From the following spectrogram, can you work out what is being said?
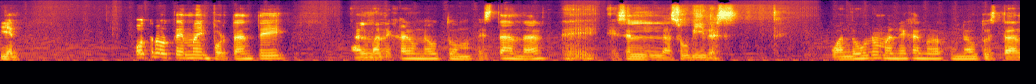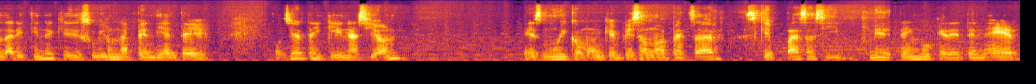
Bien, otro tema importante al manejar un auto estándar eh, es las subidas cuando uno maneja un auto estándar y tiene que subir una pendiente con cierta inclinación, es muy común que empieza uno a pensar, ¿qué pasa si me tengo que detener?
